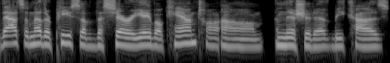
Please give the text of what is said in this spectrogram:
that's another piece of the Sarajevo Canton um, initiative because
